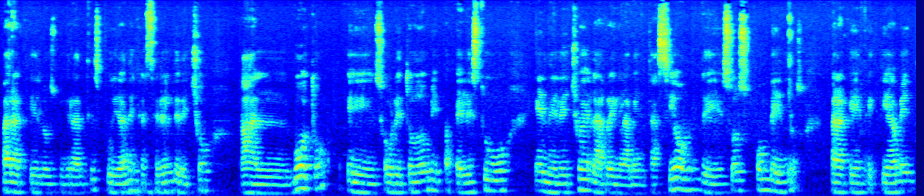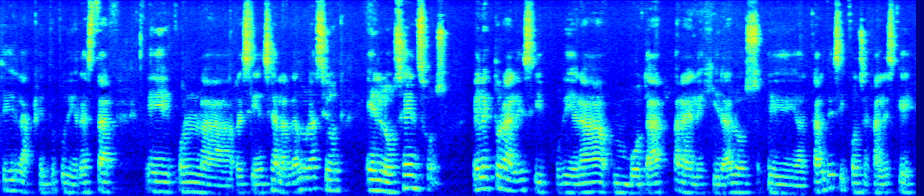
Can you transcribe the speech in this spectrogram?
para que los migrantes pudieran ejercer el derecho al voto. sobre todo mi papel estuvo en el hecho de la reglamentación de esos convenios para que efectivamente la gente pudiera estar eh, con la residencia de larga duración en los censos electorales y pudiera votar para elegir a los eh, alcaldes y concejales que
